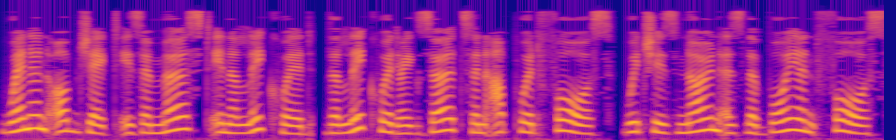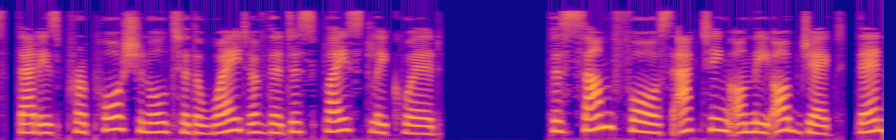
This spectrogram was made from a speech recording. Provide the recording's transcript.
When an object is immersed in a liquid, the liquid exerts an upward force, which is known as the buoyant force, that is proportional to the weight of the displaced liquid. The sum force acting on the object, then,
